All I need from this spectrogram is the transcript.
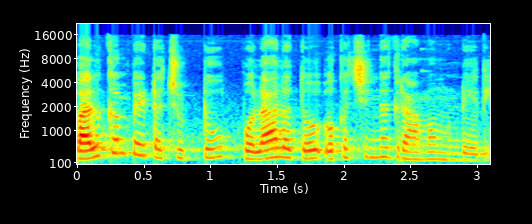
బల్కంపేట చుట్టూ పొలాలతో ఒక చిన్న గ్రామం ఉండేది.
